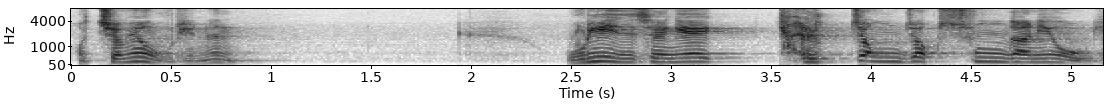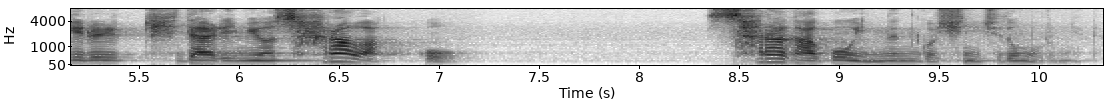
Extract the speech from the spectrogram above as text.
어쩌면 우리는 우리 인생의 결정적 순간이 오기를 기다리며 살아왔고 살아가고 있는 것인지도 모릅니다.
